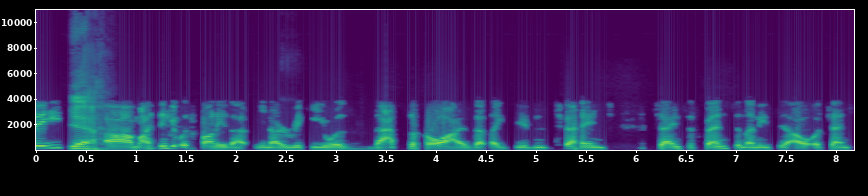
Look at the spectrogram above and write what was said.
"See, Yeah. Um, I think it was funny that you know Ricky was that surprised that they didn't change change suspension. Then he's uh, or change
